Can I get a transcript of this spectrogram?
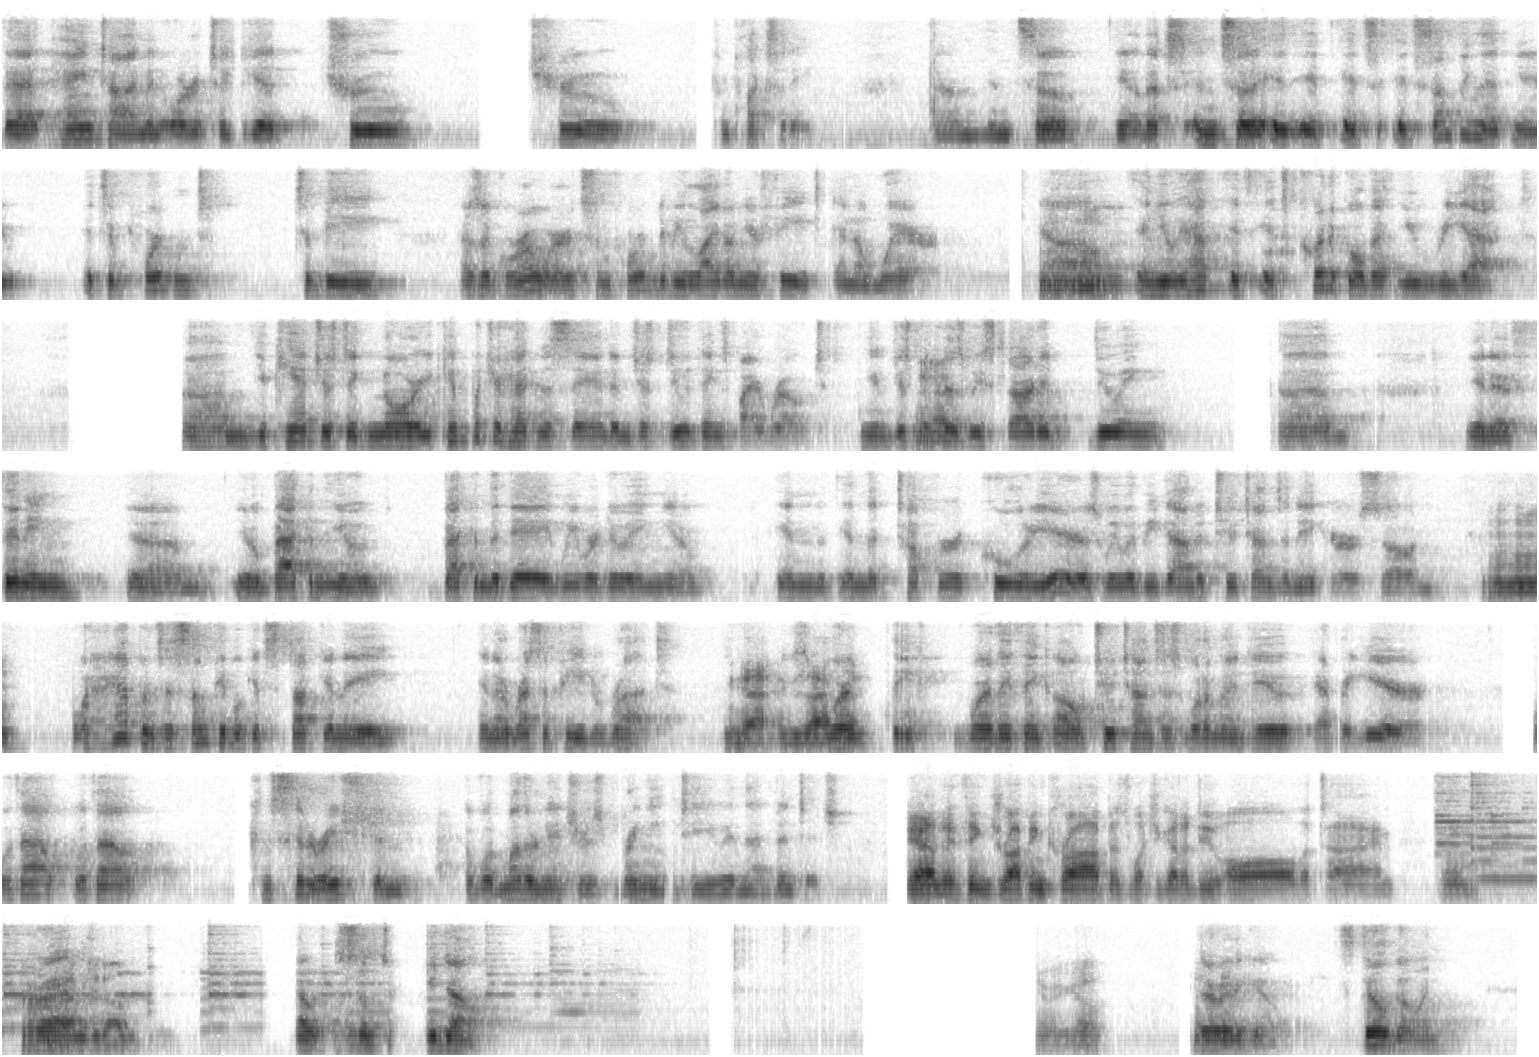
that hang time in order to get true, true complexity. Um, and so, yeah, that's, and so it, it, it's, it's something that you, it's important to be, as a grower, it's important to be light on your feet and aware. Um, and you have, it's, it's critical that you react. Um, you can't just ignore, you can't put your head in the sand and just do things by rote. You know, just Yeah. because we started doing, um, you know, thinning, um, you know, back in, you know, back in the day, we were doing, you know, in, in the tougher, cooler years, we would be down to two tons an acre or so. And hmm what happens is some people get stuck in a, in a recipe rut Yeah, where exactly. they think where they think, oh, two tons is what I'm going to do every year, without without consideration of what Mother Nature is bringing to you in that vintage. Yeah, they think dropping crop is what you got to do all the time, and sometimes you don't. No, sometimes you don't. There we go. There we go. Still going.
